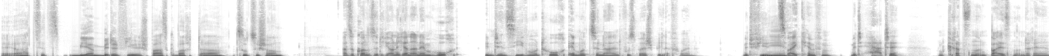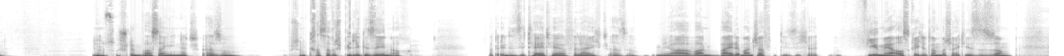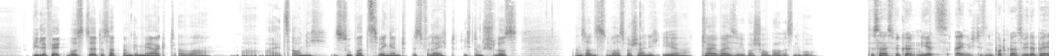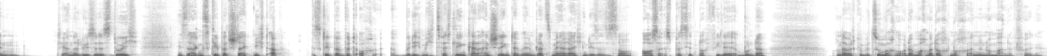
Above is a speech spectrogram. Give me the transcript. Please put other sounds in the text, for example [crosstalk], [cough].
äh, hat es jetzt mir mittel viel Spaß gemacht, da zuzuschauen. Also konntest du dich auch nicht an einem hochintensiven und hochemotionalen Fußballspiel erfreuen? Mit vielen nee. Zweikämpfen, mit Härte und Kratzen und Beißen und Rennen. Ja, so schlimm war es eigentlich nicht. Also schon krassere Spiele gesehen, auch von der Intensität her vielleicht. Also ja, waren beide Mannschaften, die sich halt viel mehr ausgerichtet haben, wahrscheinlich diese Saison. Bielefeld musste, das hat man gemerkt, aber war jetzt auch nicht super zwingend bis vielleicht Richtung Schluss. Ansonsten war es wahrscheinlich eher teilweise überschaubares Niveau. Das heißt, wir könnten jetzt eigentlich diesen Podcast wieder beenden. Die Analyse ist durch. Wir sagen, das Klippert steigt nicht ab. Das Clipper wird auch, würde ich mich jetzt festlegen, keinen einstelligen Tabellenplatz mehr erreichen in dieser Saison, außer es passiert noch viele Wunder. Und damit können wir zumachen oder machen wir doch noch eine normale Folge.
